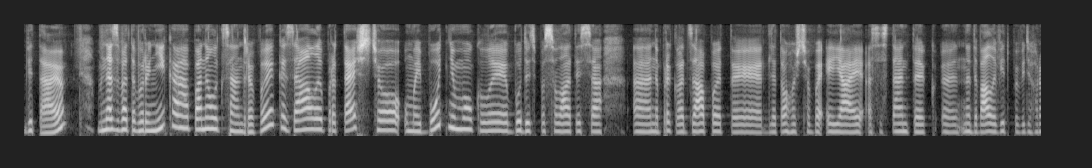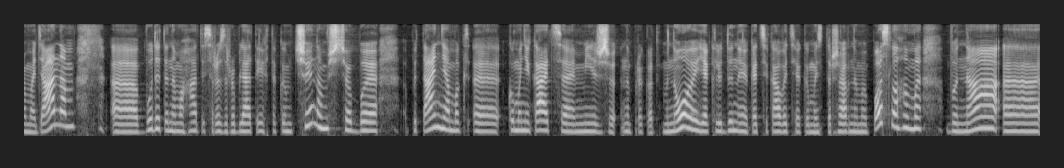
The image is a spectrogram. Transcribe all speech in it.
Вітаю, мене звати Вероніка. Пане Олександре, ви казали про те, що у майбутньому, коли будуть посилатися, е, наприклад, запити для того, щоб AI-асистенти е, надавали відповідь громадянам, е, будете намагатись розробляти їх таким чином, щоб питання комунікація між, наприклад, мною, як людиною, яка цікавиться якимись державними послугами, вона.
